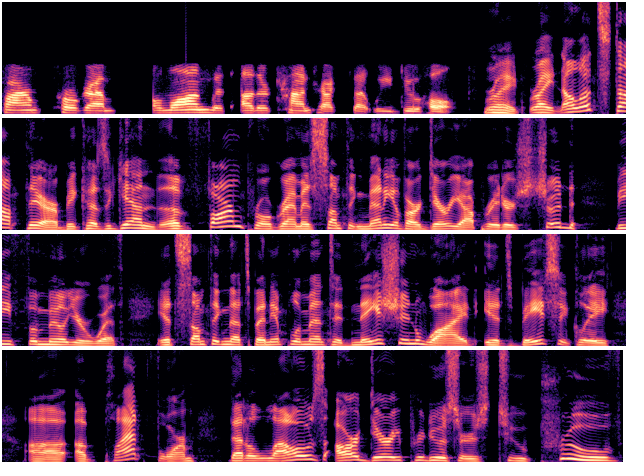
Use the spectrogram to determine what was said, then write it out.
farm program along with other contracts that we do hold. Right, right. Now let's stop there because, again, the farm program is something many of our dairy operators should be familiar with. It's something that's been implemented nationwide. It's basically uh, a platform that allows our dairy producers to prove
